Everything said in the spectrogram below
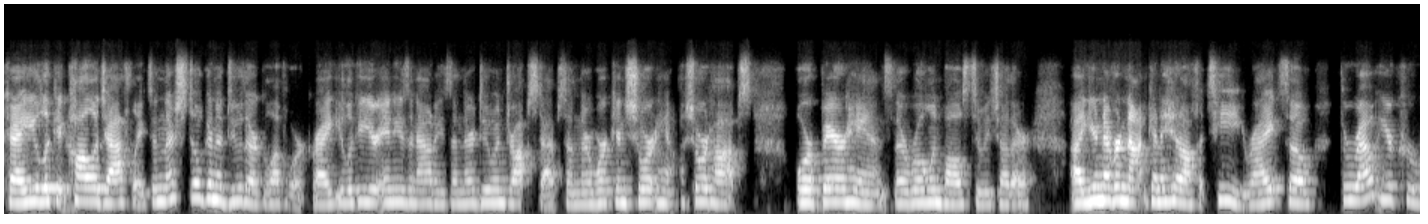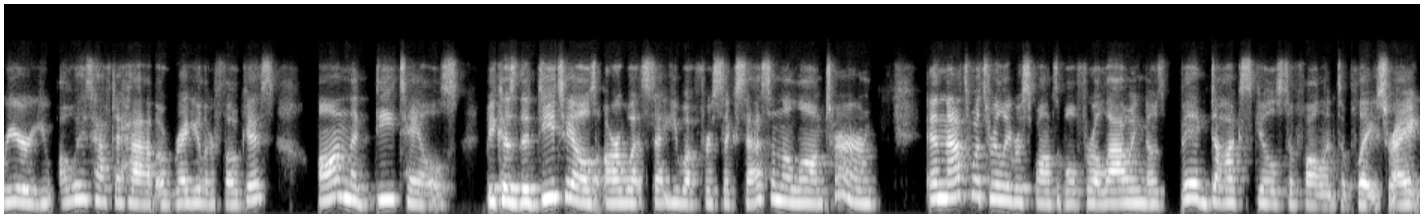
Okay, you look at college athletes and they're still going to do their glove work, right? You look at your innies and outies and they're doing drop steps and they're working short short hops or bare hands. They're rolling balls to each other. Uh, you're never not going to hit off a tee, right? So throughout your career, you always have to have a regular focus on the details because the details are what set you up for success in the long term. And that's what's really responsible for allowing those big dog skills to fall into place, right?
